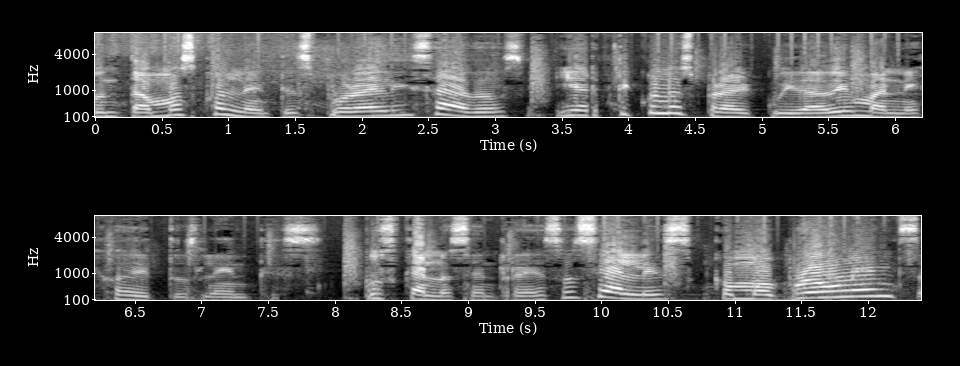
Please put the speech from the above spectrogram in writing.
Contamos con lentes polarizados y artículos para el cuidado y manejo de tus lentes. Búscanos en redes sociales como Brownlands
